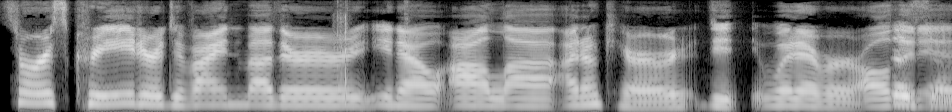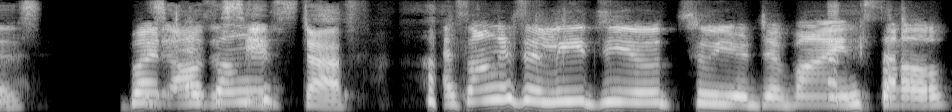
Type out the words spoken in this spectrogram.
source creator divine mother you know allah i don't care whatever all that is but it's all the same as, stuff. as long as it leads you to your divine self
